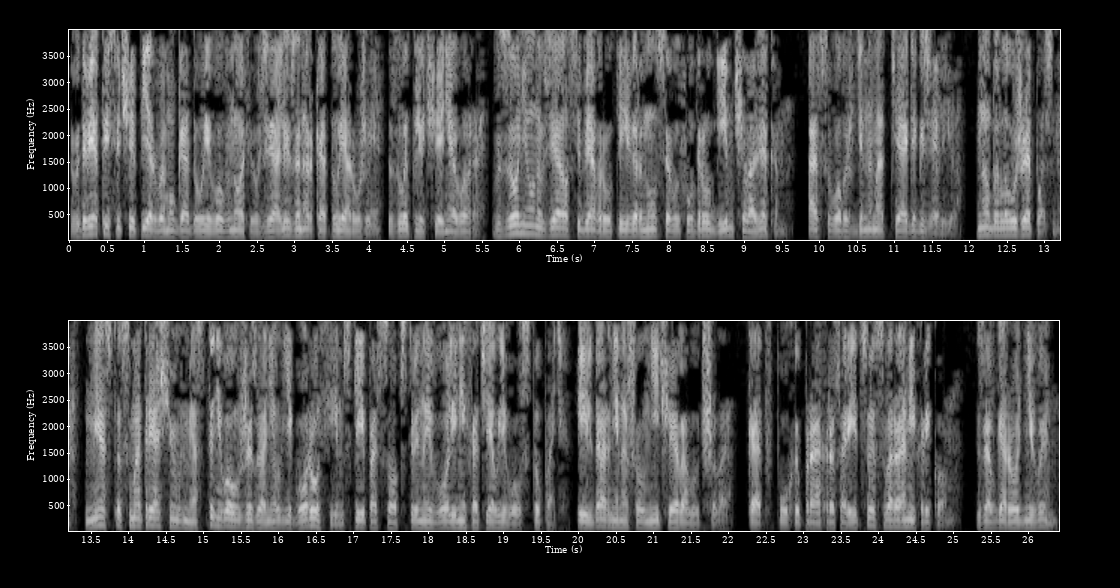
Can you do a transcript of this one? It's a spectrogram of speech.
В 2001 году его вновь взяли за наркоту и оружие. Злоключение вора. В зоне он взял себя в руки и вернулся в Уфу другим человеком, освобожденным от тяги к зелью. Но было уже поздно. Место смотрящим вместо него уже занял Егор Уфимский и по собственной воле не хотел его уступать. Ильдар не нашел ничего лучшего, как в пух и прах рассориться с ворами Хриком, Завгородневым,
